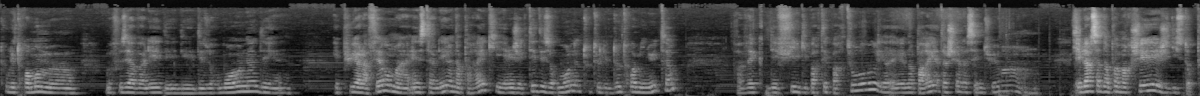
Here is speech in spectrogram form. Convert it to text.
tous les trois mois, me, me faisait avaler des hormones. Des... Et puis à la fin, on m'a installé un appareil qui injectait des hormones toutes les 2-3 minutes, avec des fils qui partaient partout et un appareil attaché à la ceinture. Et là, ça n'a pas marché et j'ai dit stop.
